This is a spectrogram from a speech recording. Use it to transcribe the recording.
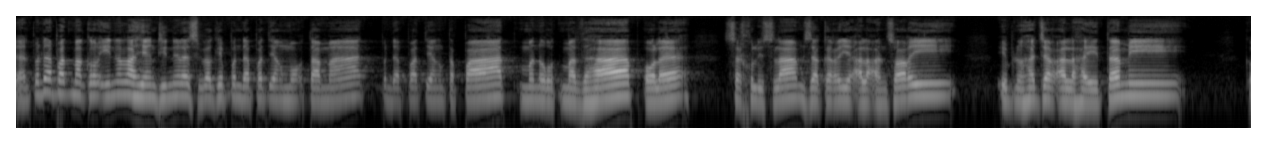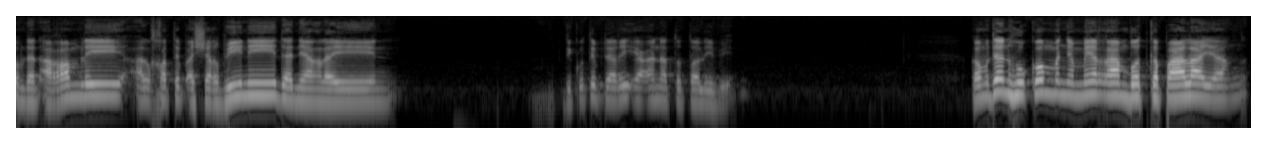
Dan pendapat makruh inilah yang dinilai sebagai pendapat yang muktamad, pendapat yang tepat menurut madhab oleh Syekhul Islam Zakaria al-Ansari, Ibnu Hajar al-Haytami, kemudian Ar-Ramli, Al-Khatib Asyarbini, dan yang lain. Dikutip dari I'anatul Talibin. Kemudian hukum menyemir rambut kepala yang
